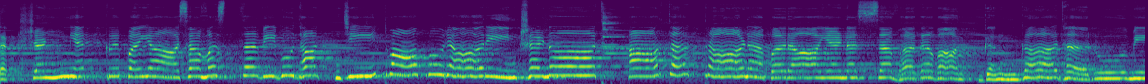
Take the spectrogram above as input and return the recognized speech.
रक्षण्यकृपया समस्तविबुधान् जित्वा पुरारीं क्षणात् आर्तत्राणपरायणः स भगवान् गङ्गाधरो मे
